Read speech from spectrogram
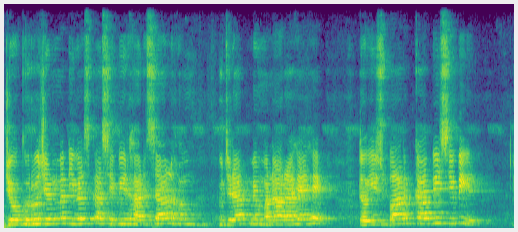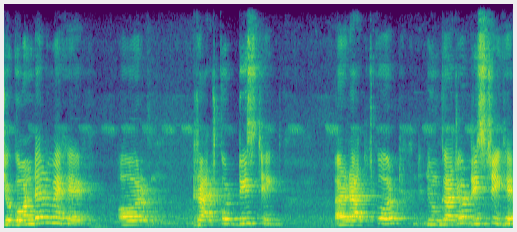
जो गुरु जन्म दिवस का शिविर हर साल हम गुजरात में मना रहे हैं तो इस बार का भी शिविर जो गोंडल में है और राजकोट डिस्ट्रिक्ट राजकोट, उनका जो डिस्ट्रिक्ट है,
